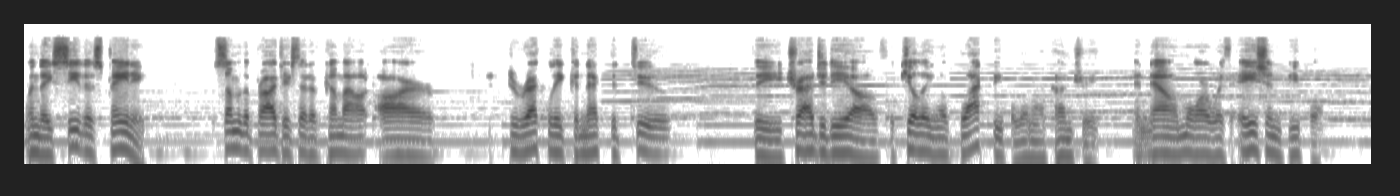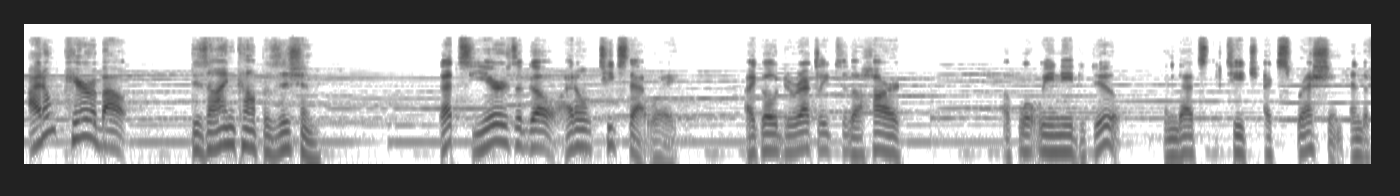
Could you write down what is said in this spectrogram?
when they see this painting? Some of the projects that have come out are directly connected to the tragedy of the killing of black people in our country, and now more with Asian people. I don't care about design composition. That's years ago. I don't teach that way. I go directly to the heart of what we need to do. And that's to teach expression and the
